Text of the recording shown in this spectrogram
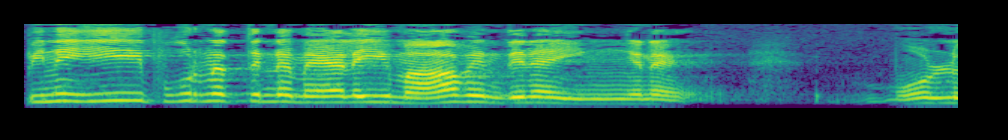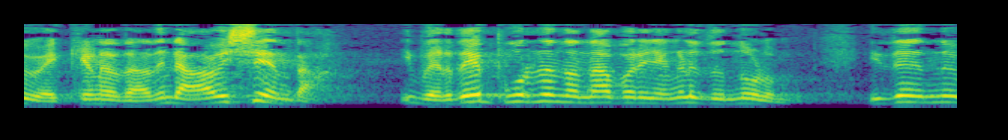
പിന്നെ ഈ പൂർണത്തിന്റെ മേലെ ഈ മാവ് എന്തിനാ ഇങ്ങനെ മുകളിൽ വെക്കണത്? അതിന്റെ ആവശ്യം എന്താ? ഈ വെറുതെ പൂർണം തന്നാ പോലെ ഞങ്ങൾ തിന്നോളും. ഇത് ഇന്ന്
